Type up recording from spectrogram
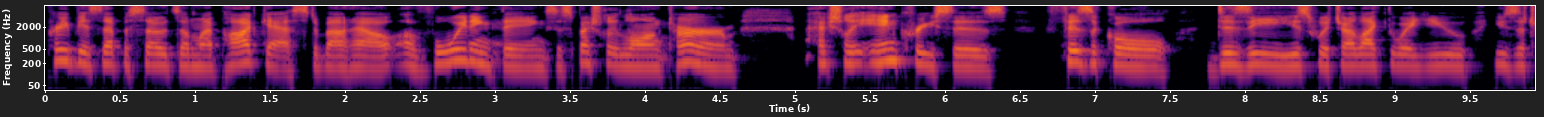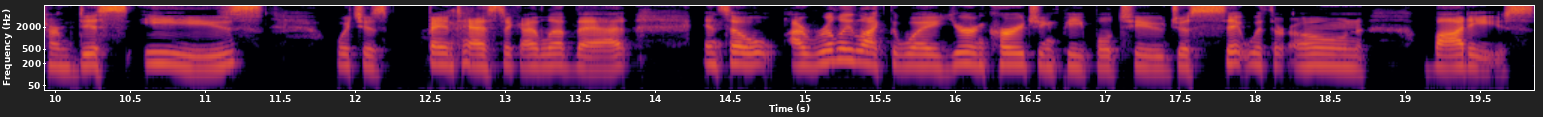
previous episodes on my podcast about how avoiding things, especially long term, actually increases physical disease, which I like the way you use the term dis-ease, which is fantastic. I love that. And so I really like the way you're encouraging people to just sit with their own bodies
